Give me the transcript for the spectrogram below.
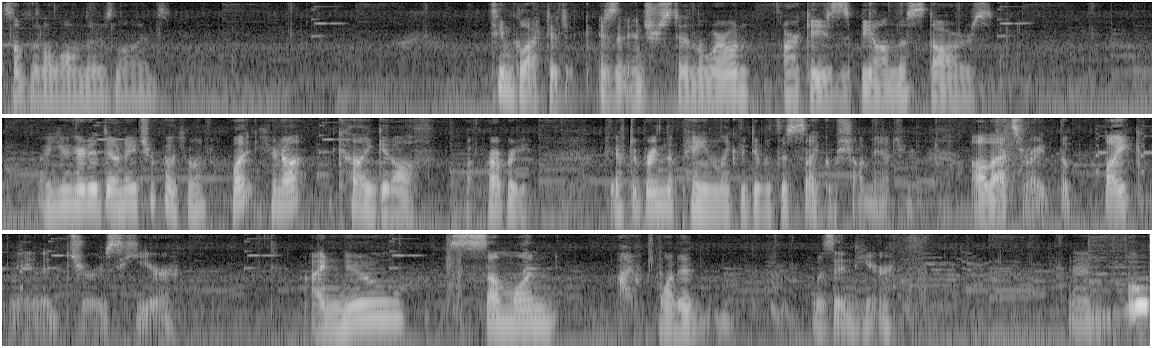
Something along those lines. Team Galactic isn't interested in the world. Our gaze is beyond the stars. Are you here to donate your Pokemon? What? You're not? Cully, get off our property. Do you have to bring the pain like we did with the Psycho Shop manager? Oh, that's right. The bike manager is here. I knew someone I wanted was in here. And boop.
